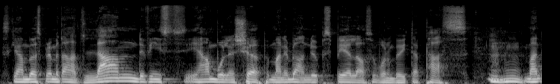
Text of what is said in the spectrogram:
Ska han börja spela med ett annat land? Det finns i handbollen köper man ibland upp spelare så får de byta pass. Man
